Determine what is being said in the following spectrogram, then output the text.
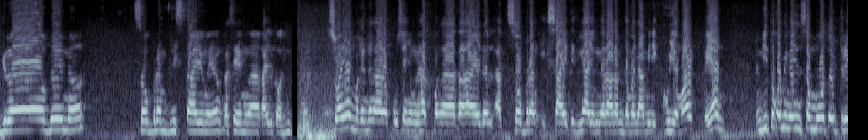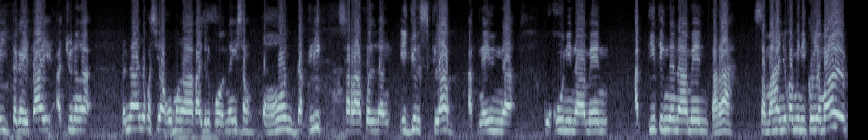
Grabe, no? Sobrang bliss tayo ngayon kasi mga ka-idol ko. hindi- So ayan, magandang araw po sa inyong lahat mga ka-idol at sobrang excited nga yung nararamdaman namin ni Kuya Mark. Ayan, nandito kami ngayon sa Motor Trade Tagaytay at yun na nga, nanalo kasi ako mga ka-idol ko ng isang Honda Click sa raffle ng Eagles Club at ngayon nga, kukunin namin at titingnan namin, tara, samahan nyo kami ni Kuya Mark!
